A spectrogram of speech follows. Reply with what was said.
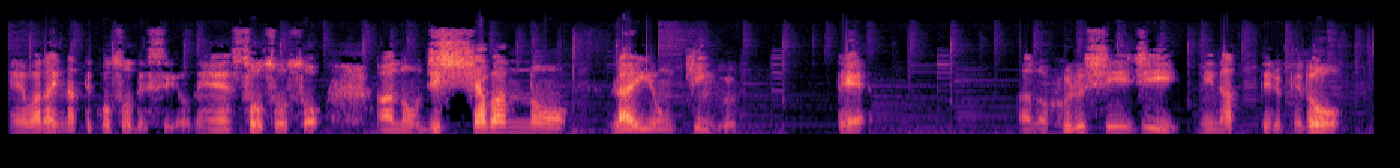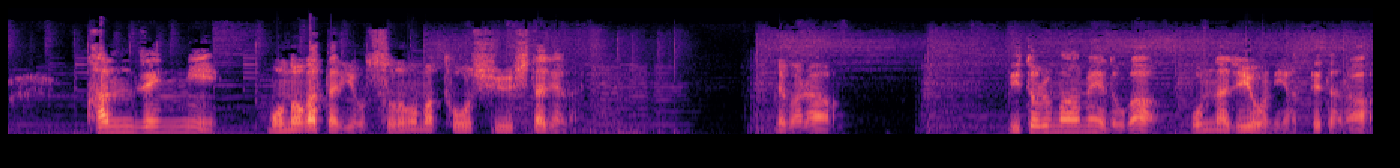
えー、話題になってこそですよね。そうそうそう。あの、実写版のライオンキングって、あの、フル CG になってるけど、完全に物語をそのまま踏襲したじゃない。だから、リトルマーメイドが同じようにやってたら、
